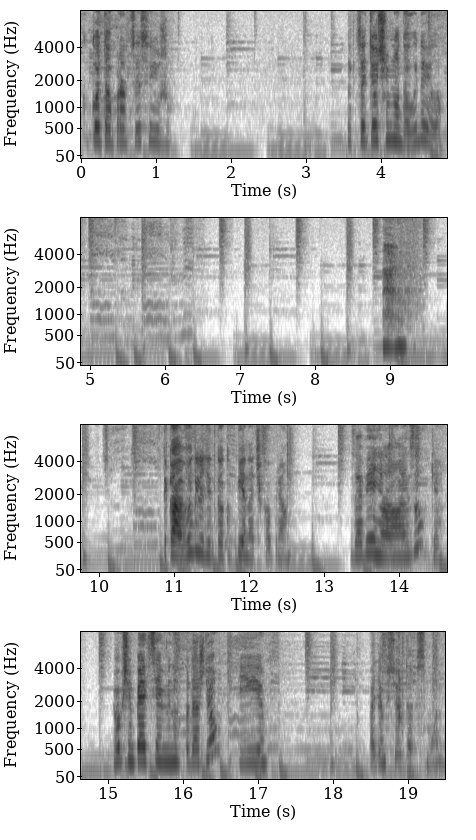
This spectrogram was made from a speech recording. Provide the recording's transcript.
Какой-то процесс вижу. Я, кстати, очень много выдавила. Такая выглядит, как пеночка прям. Завенила мои зубки. В общем, 5-7 минут подождем и пойдем все это смоем.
